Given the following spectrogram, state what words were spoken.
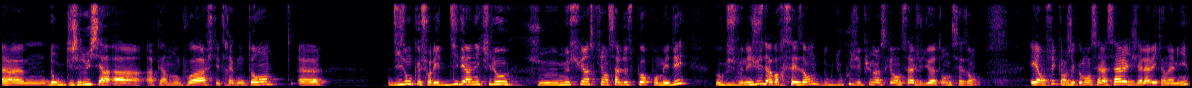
Euh, donc j'ai réussi à, à, perdre mon poids, j'étais très content. Disons que sur les 10 derniers kilos, je me suis inscrit en salle de sport pour m'aider. Donc je venais juste d'avoir 16 ans, donc du coup j'ai pu m'inscrire en salle, j'ai dû attendre 16 ans. Et ensuite quand j'ai commencé la salle, j'y allais avec un ami.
